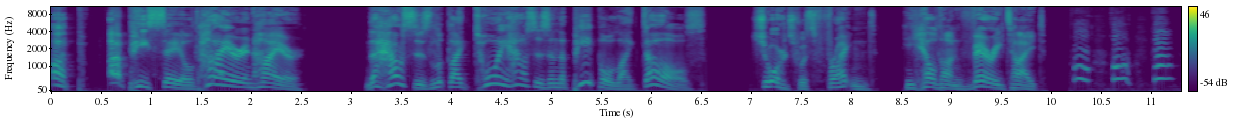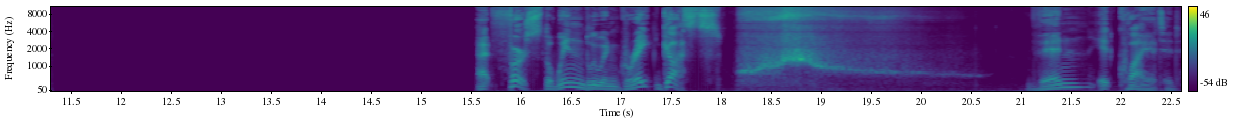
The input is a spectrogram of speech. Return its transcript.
Up, up he sailed, higher and higher. The houses looked like toy houses and the people like dolls. George was frightened. He held on very tight. At first, the wind blew in great gusts. Then it quieted.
